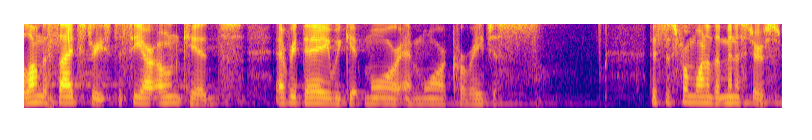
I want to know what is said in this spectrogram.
along the side streets to see our own kids. Every day we get more and more courageous. This is from one of the ministers.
